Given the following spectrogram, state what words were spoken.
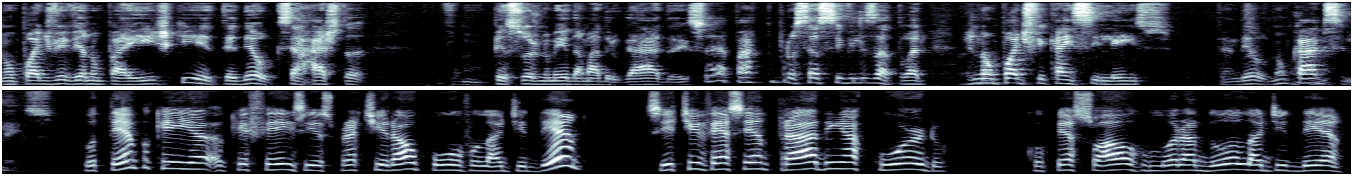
Não pode viver num país que, entendeu? Que se arrasta pessoas no meio da madrugada. Isso é parte do processo civilizatório. A gente não pode ficar em silêncio, entendeu? Não cabe silêncio. O tempo que, ia, que fez isso para tirar o povo lá de dentro, se tivesse entrado em acordo com o pessoal, o morador lá de dentro,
